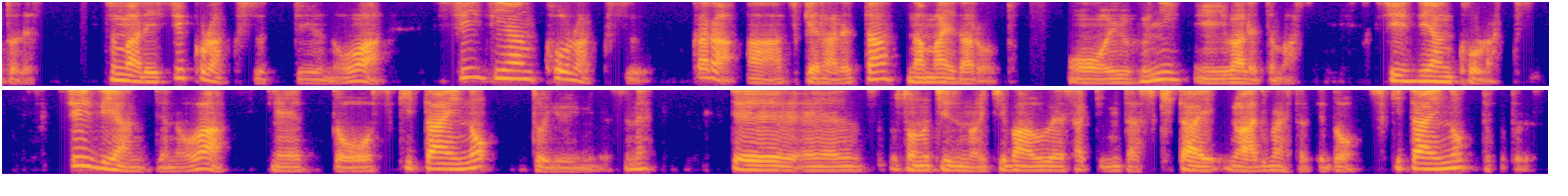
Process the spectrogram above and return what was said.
とです。つまり、シクラックスっていうのは、シーディアンコラックスからあ付けられた名前だろうというふうに言われてます。シーディアンコラックス。シーディアンっていうのは、えー、っと、スキタイのという意味ですね。で、えー、その地図の一番上、さっき見たスキタイがありましたけど、スキタイのってことです。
